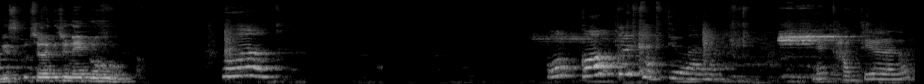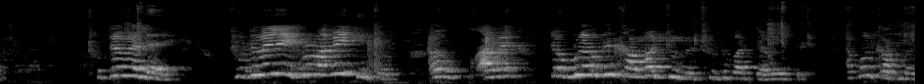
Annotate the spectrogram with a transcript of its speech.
বিস্কুট ছাড়া কিছু নেই প্রভু ছোটবেলায় ছোটবেলায় এগুলো ভাবেই খেত আম- তখন আমি খাবার জন্য ছোট বাচ্চা হতে এখন খাবার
